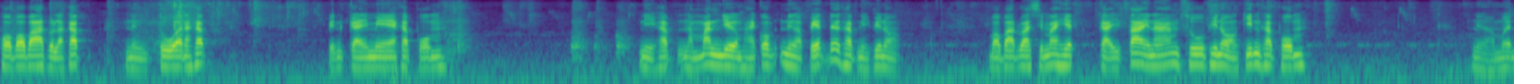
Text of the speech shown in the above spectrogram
พอบ่าวบาหมดละครับหนึ่งตัวนะครับ เป็นไก่แม่ครับผมนี่ครับน้ำมันเยิมหายก็เนื้อเป็ดเด้อครับนี่พี่น้อง บอบาดวาสิมาเฮ็ดไก่ใต้น้ำสู่พี่น้องกินครับผม เหนือเมิน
